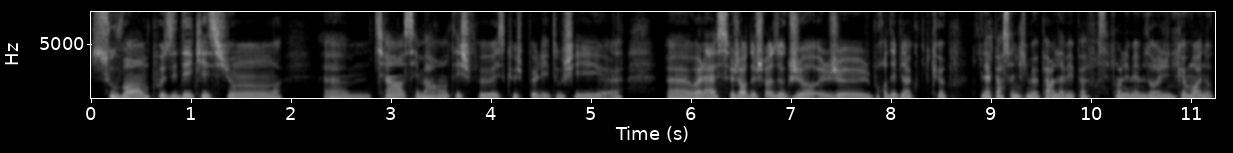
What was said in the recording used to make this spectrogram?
souvent on me posait des questions tiens, c'est marrant tes cheveux, est-ce que je peux les toucher Voilà, ce genre de choses. Donc, je, je, me rendais bien compte que la personne qui me parle n'avait pas forcément les mêmes origines que moi. Donc,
